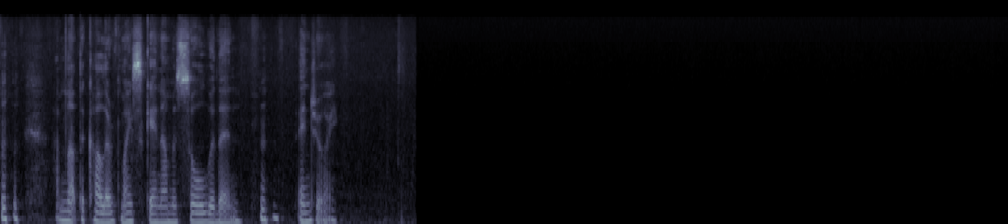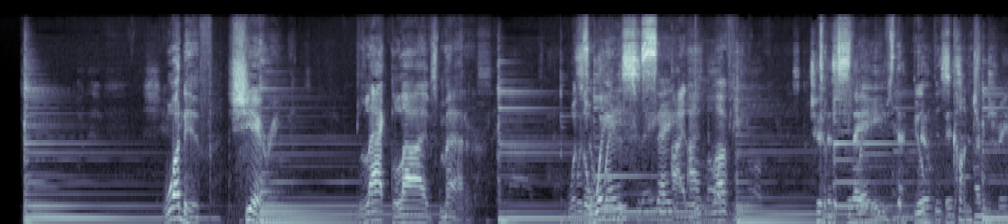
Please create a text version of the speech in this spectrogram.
I'm not the color of my skin, I'm a soul within. Enjoy. What if sharing Black Lives Matter was, a way, to say I love you to, the slaves that built this country, country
